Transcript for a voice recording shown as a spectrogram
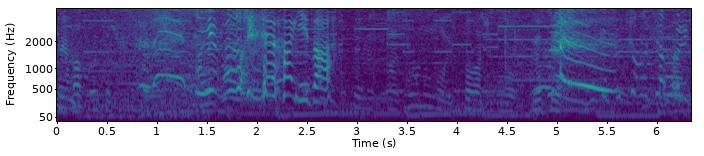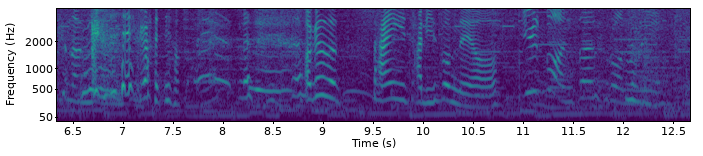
대박 그렇게 이게 뭐야? 대박이다. 세우는 거 있어가지고 그 옆에 붙여놓자고 이렇게 놨네. 그러니까요. 아, 그래서 다행히 잘 있었네요. 1도 안 자연스러웠네.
